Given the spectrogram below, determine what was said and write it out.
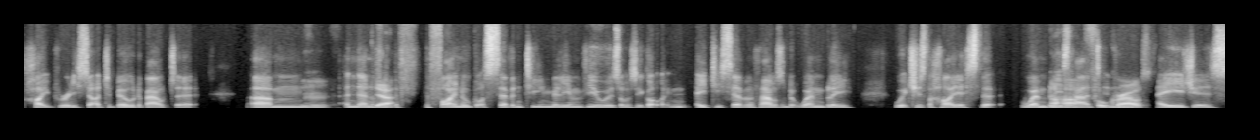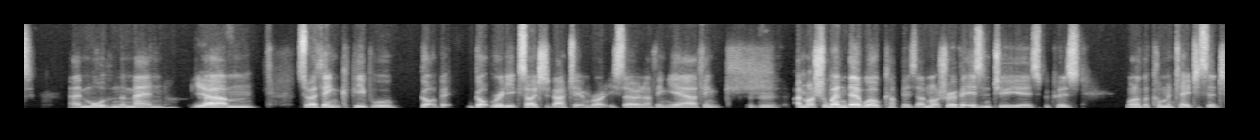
hype really started to build about it. Um, Mhm. and then I Yeah. think the, the final got 17 million viewers. Obviously, got like 87,000 at Wembley, which is the highest that Wembley's Uh-huh, had in crowd. ages, and more than the men. Yeah. Um, so I think people got a bit got really excited about it, and rightly so. And I think, yeah, I think Mhm. I'm not sure when their World Cup is. I'm not sure if it is in two years because one of the commentators said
